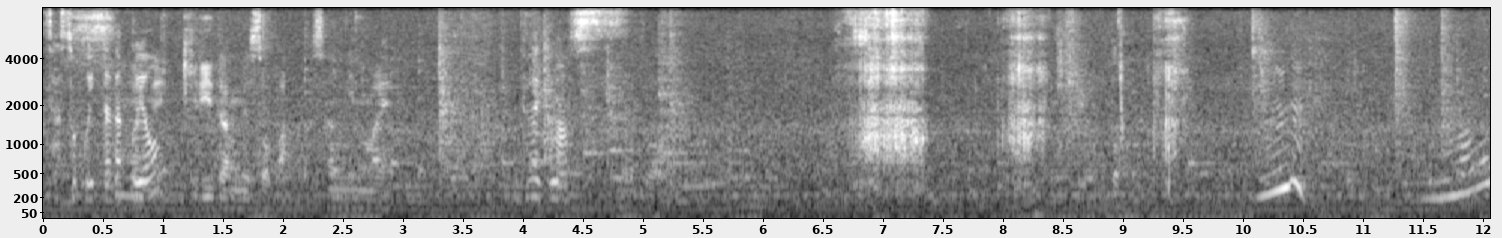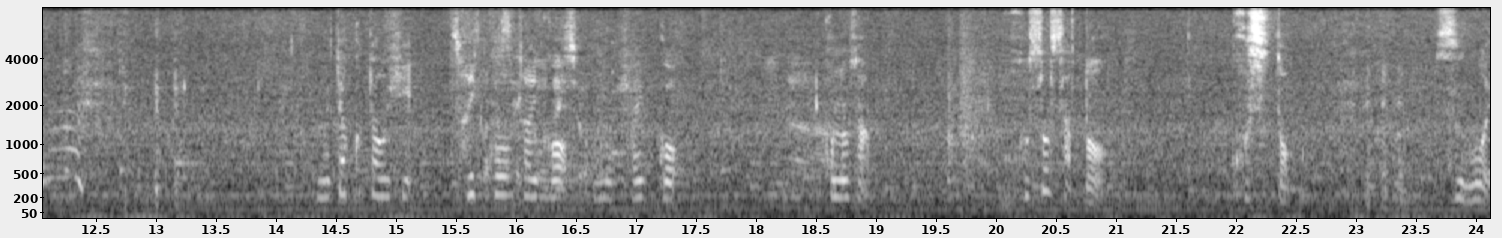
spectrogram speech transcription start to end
早速いただくよ、切りだめそば。三人前。いただきます。うん。うまいめちゃくちゃ美味しい。最高最高もう最高。このさ細さとコシとすごい。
